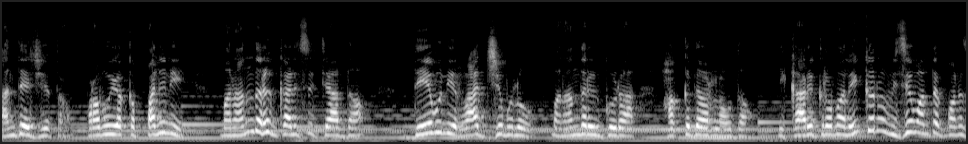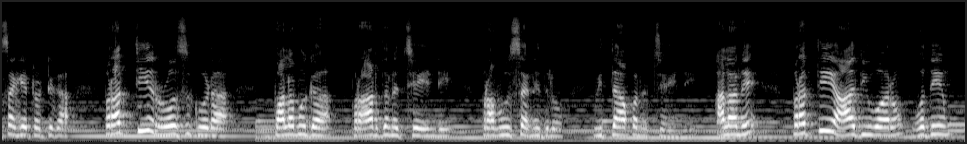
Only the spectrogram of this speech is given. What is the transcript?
అంతే జీతం. ప్రభు యొక్క పనిని మనందరం కలిసి చేద్దాం. దేవుని రాజ్యములో మనందరం కూడా హక్కుదారులు అవుదాం. ఈ కార్యక్రమాలు ఇంకనూ విజయవంతం కొనసాగేటట్టుగా ప్రతిరోజు కూడా బలముగా ప్రార్థన చేయండి. ప్రభు సన్నిధిలో విజ్ఞాపన చేయండి. అలానే ప్రతి ఆదివారం ఉదయం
